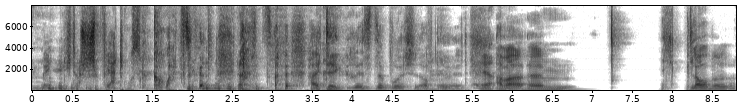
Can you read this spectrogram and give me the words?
männlich, das Schwert muss gekreuzt werden. Das ist halt der größte Bullshit auf der Welt. Ja. Aber ähm, ich glaube,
